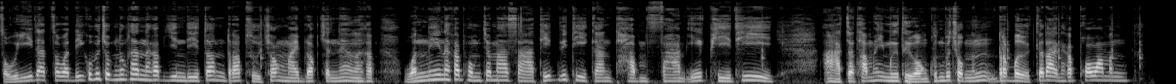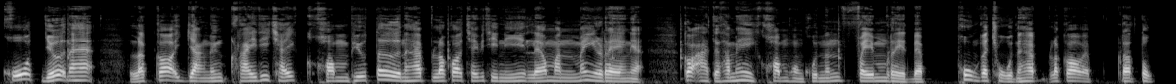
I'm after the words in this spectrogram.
สวีดัสสวัสดีคุณผู้ชมทุกท่านนะครับ ยินดีต้อนรับสู่ช่อง My Block Channel นะครับ วันนี้นะครับผมจะมาสาธิตวิธีการทำฟาร์ม EXP ที่อาจจะทำให้มือถือของคุณผู้ชมนั้นระเบิดก็ได้นะครับ เพราะว่ามันโคตรเยอะนะฮะ แล้วก็อีกอย่างหนึ่งใครที่ใช้คอมพิวเตอร์นะครับ แล้วก็ใช้วิธีนี้แล้วมันไม่แรงเนี่ย ก็อาจจะทำให้คอมของคุณนั้นเฟรมเรทแบบพุ่งกระฉูดนะครับ แล้วก็แบบ กระตุก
